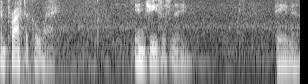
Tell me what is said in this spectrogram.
and practical way. In Jesus' name, amen.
